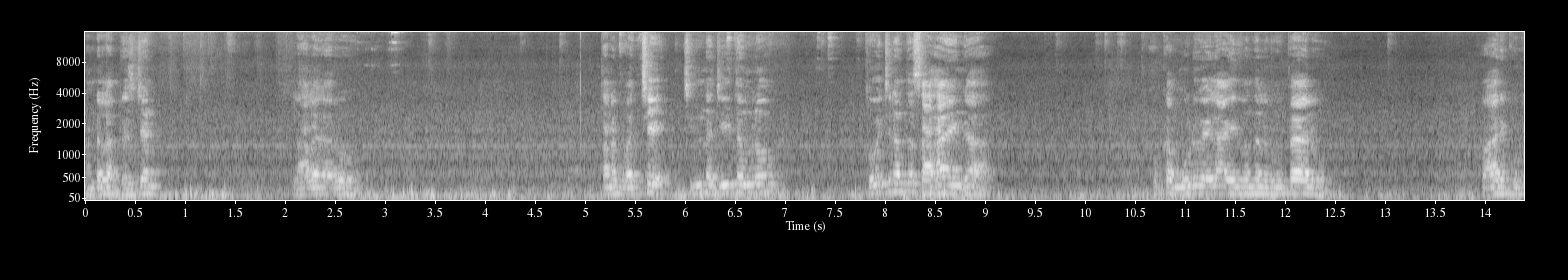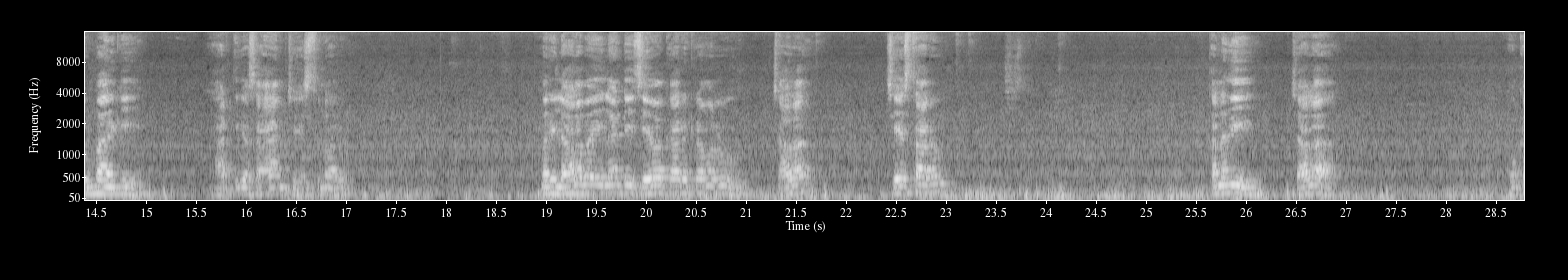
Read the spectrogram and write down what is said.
మండల ప్రెసిడెంట్ లాల గారు తనకు వచ్చే చిన్న జీతంలో తోచినంత సహాయంగా ఒక మూడు వేల ఐదు వందల రూపాయలు వారి కుటుంబానికి ఆర్థిక సహాయం చేస్తున్నారు. మరి లాలబాయి ఇలాంటి సేవా కార్యక్రమాలు చాలా చేస్తారు. తనది చాలా ఒక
